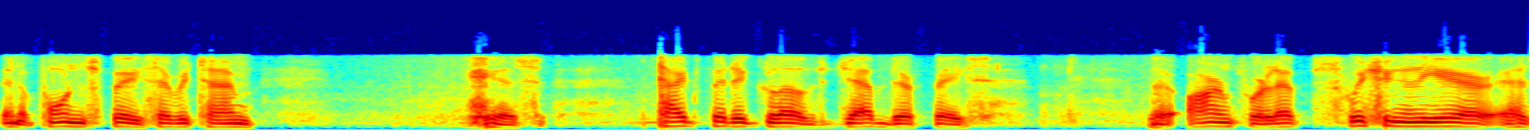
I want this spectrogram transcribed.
an opponent's face every time his tight fitted gloves jabbed their face. Their arms were left swishing in the air as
